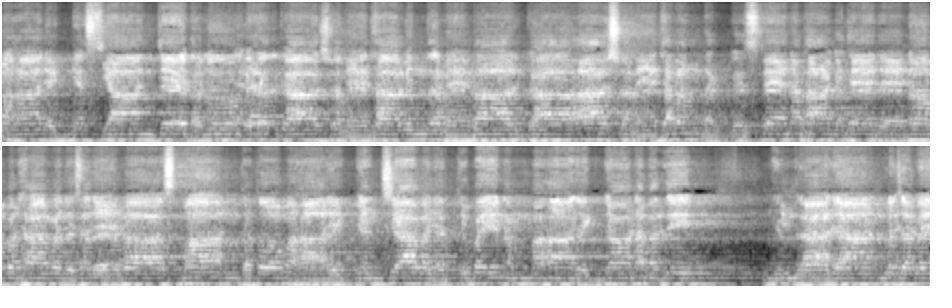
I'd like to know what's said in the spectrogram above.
महायज्ञस्याञ्चेतनो गर्गाश्वमेधाविन्द्रमेवार्काश्वमेधवन्तग्स्वेन भागधे देनोपधावति सदेवास्मान् ततो महायज्ञम् स्यावयत्युपैनम् महायज्ञो नवति इन्द्राजान् वृजवे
